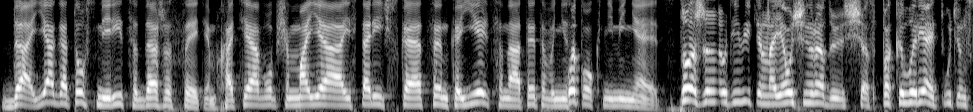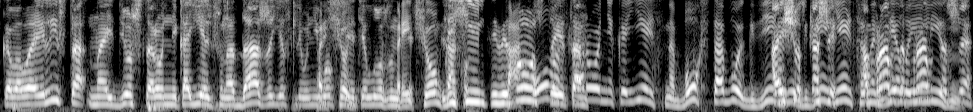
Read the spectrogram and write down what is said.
да, я готов смириться даже с этим. Хотя, в общем, моя историческая оценка Ельцина от этого нисколько вот не меняется. Тоже удивительно, я очень радуюсь сейчас. Поковыряй путинского лоялиста, найдешь сторонника Ельцина, даже если у него причем, все эти лозунги причем лихие 90-е. Какого там... сторонника Ельцина? Бог с тобой, где, а еще где скажи, Ельцин а правда, где лоялизм? Правда же,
